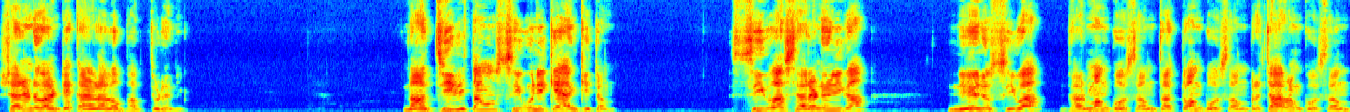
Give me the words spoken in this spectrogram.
శరణుడు అంటే కన్నడలో భక్తుడని. నా జీవితం శివునికే అంకితం. శివ శరణునిగా నేను శివ ధర్మం కోసం తత్వం కోసం ప్రచారం కోసం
